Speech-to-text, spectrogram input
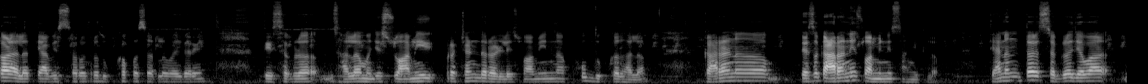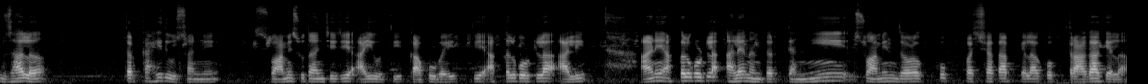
कळालं. त्यावेळेस सर्वत्र दुःख पसरलं वगैरे. ते सगळं झालं. म्हणजे स्वामी प्रचंड रडले. स्वामींना खूप दुःख झालं. कारण त्याचं कारणही स्वामींनी सांगितलं. त्यानंतर सगळं जेव्हा झालं तर काही दिवसांनी स्वामीसुतांची जी आई होती काकूबाई ती अक्कलकोटला आली आणि अक्कलकोटला आल्यानंतर त्यांनी स्वामींजवळ खूप पश्चाताप केला खूप त्रागा केला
